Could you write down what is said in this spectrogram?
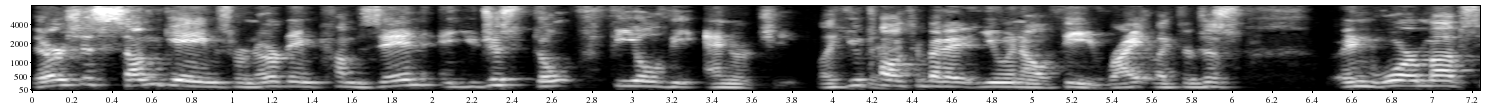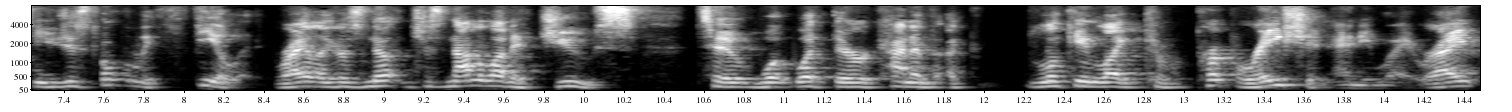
There's just some games where Notre Dame comes in and you just don't feel the energy. Like you talked about it at UNLV, right? Like they're just in warmups and you just don't really feel it, right? Like there's no just not a lot of juice to what what they're kind of uh, looking like preparation anyway, right?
